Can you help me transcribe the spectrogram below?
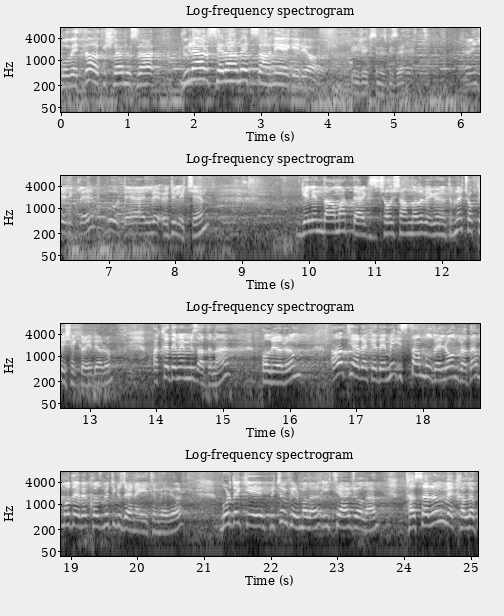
kuvvetli alkışlarınızla Güler Selamet sahneye geliyor. Diyeceksiniz bize. Öncelikle bu değerli ödül için Gelin Damat Dergisi çalışanları ve yönetimine çok teşekkür ediyorum. Akademimiz adına alıyorum. Altier Akademi İstanbul ve Londra'da moda ve kozmetik üzerine eğitim veriyor. Buradaki bütün firmaların ihtiyacı olan tasarım ve kalıp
